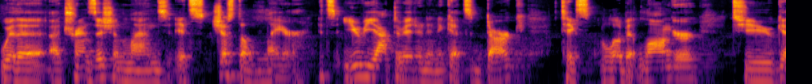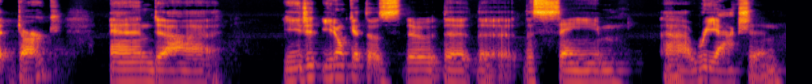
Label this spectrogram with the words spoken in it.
With a, a, transition lens, it's just a layer. It's UV activated and it gets dark. It takes a little bit longer to get dark, and uh, you just, you don't get those the the the, the same uh, reaction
